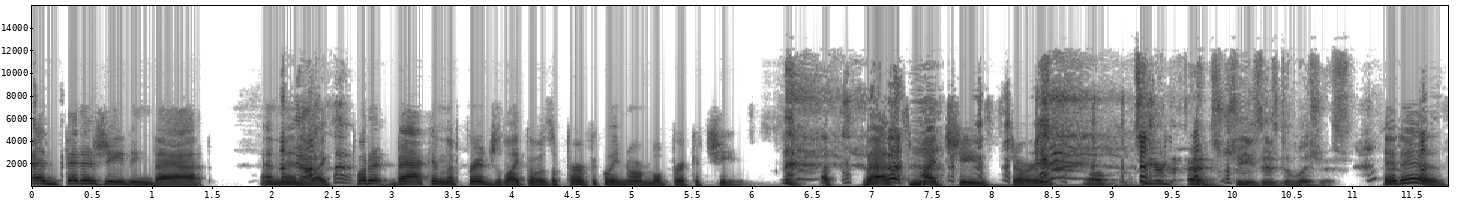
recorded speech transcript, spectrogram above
and finish eating that. And then Yeah. like put it back in the fridge like it was a perfectly normal brick of cheese. That's, that's my cheese story. Well, to your defense, cheese is delicious. It is.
